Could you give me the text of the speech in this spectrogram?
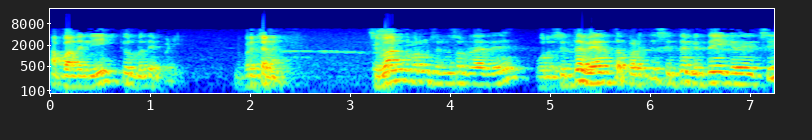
அப்ப அதை நீக்கிக் எப்படி? பிரச்சனை. சிவானந்தபுரம் சொல்லி சொல்றாரு ஒரு சித்த வேதத்தை படிச்சு சித்த வித்தையை கிரகிச்சு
